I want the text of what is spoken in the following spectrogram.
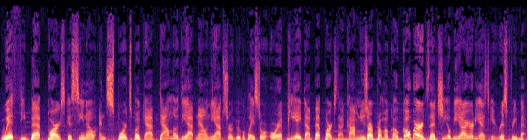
with the Bet Parx Casino and Sportsbook app. Download the app now in the App Store, Google Play Store, or at pa.betparx.com and use our promo code GOBIRDS. That's G O B I R D S to get risk free bet.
